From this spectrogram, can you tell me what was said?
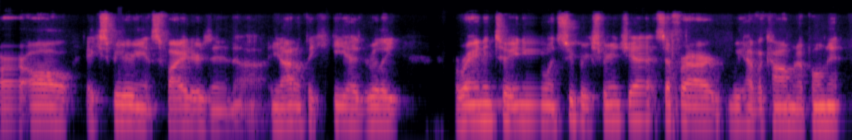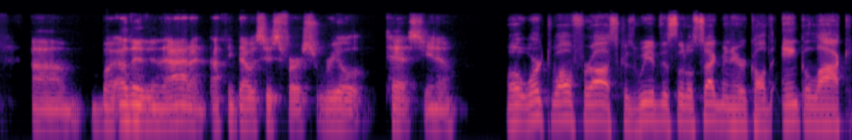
are all experienced fighters, and uh, you know I don't think he has really ran into anyone super experienced yet, except for our we have a common opponent. Um, but other than that, I, I think that was his first real test. You know. Well, it worked well for us because we have this little segment here called Ankle Lock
